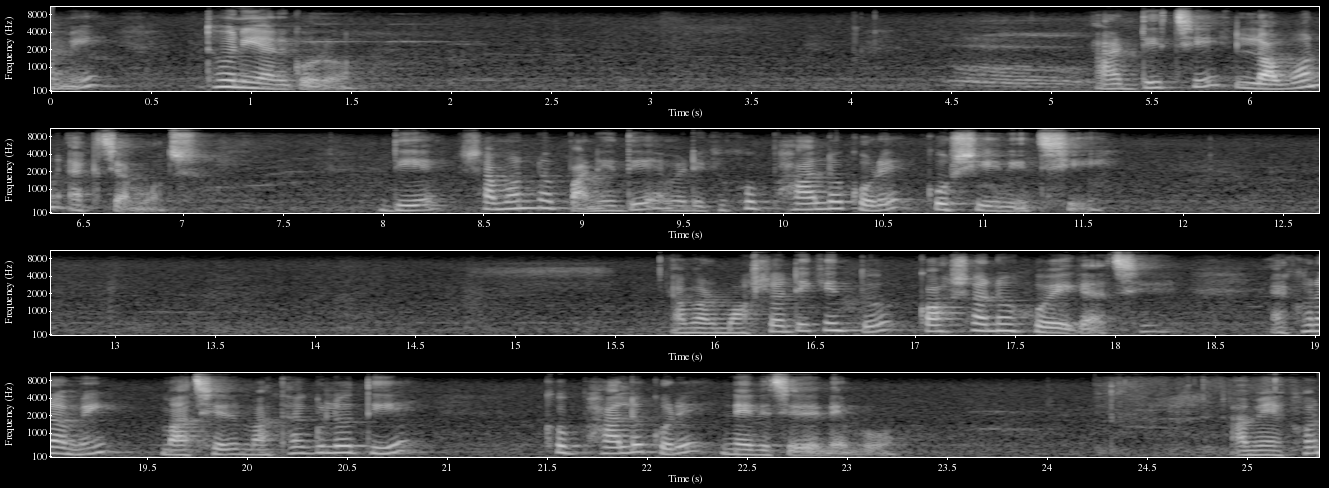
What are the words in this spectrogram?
আমি ধনিয়ার গুঁড়ো। আর দিচ্ছি লবণ এক চামচ। দিয়ে সামান্য পানি দিয়ে আমি এটাকে খুব ভালো করে কষিয়ে নিচ্ছি। আমার মশলাটি কিন্তু কষানো হয়ে গেছে। এখন আমি মাছের মাথাগুলো দিয়ে খুব ভালো করে নেড়ে চেড়ে নেব। আমি এখন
